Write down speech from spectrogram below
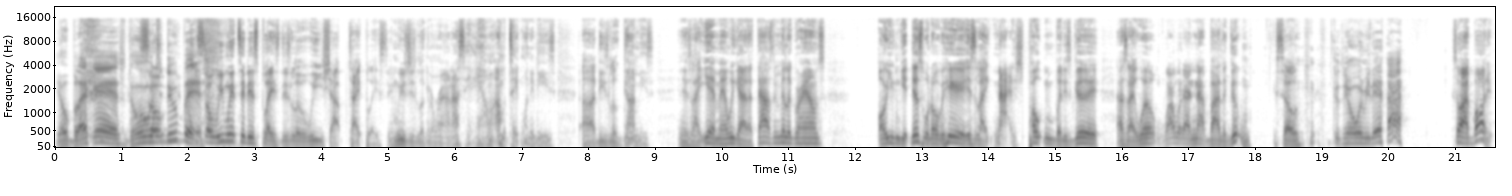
Yo black ass doing what you do best. So we went to this place, this little weed shop type place, and we was just looking around. I said, "Yeah, I'm, I'm gonna take one of these, uh, these little gummies." And it's like, "Yeah, man, we got a thousand milligrams, or you can get this one over here. It's like not it's potent, but it's good." I was like, "Well, why would I not buy the good one?" So, Cause you don't want me that high. so I bought it,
